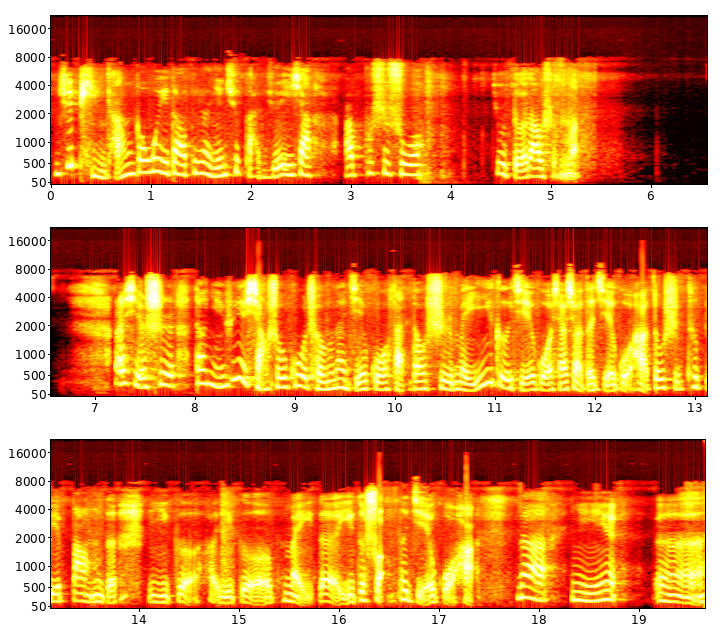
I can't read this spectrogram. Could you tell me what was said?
你去品尝那个味道，并让人去感觉一下，而不是说就得到什么。而且是当你越享受过程，那结果反倒是每一个结果，小小的结果哈，都是特别棒的一个和一个美的一个爽的结果哈。那你嗯。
